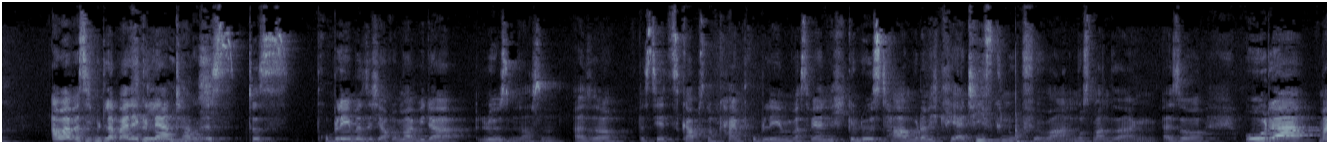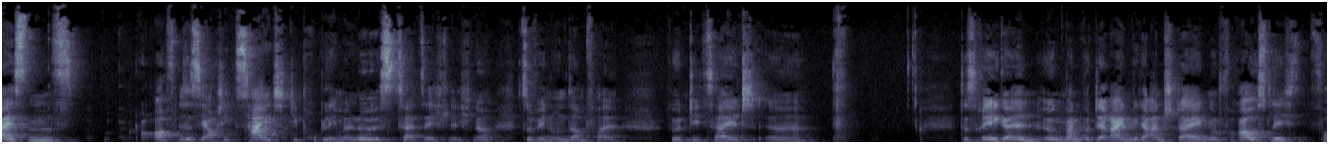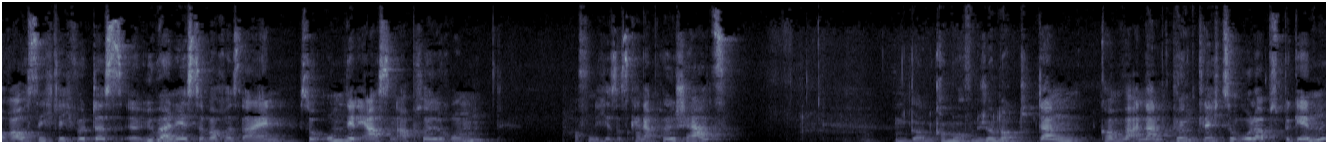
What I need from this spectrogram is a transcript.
Aber was ich mittlerweile gelernt habe, ist, dass Probleme sich auch immer wieder lösen lassen. Also bis jetzt gab es noch kein Problem, was wir nicht gelöst haben oder nicht kreativ genug für waren, muss man sagen. Also, oder meistens, oft ist es ja auch die Zeit, die Probleme löst tatsächlich, ne? so wie in unserem Fall wird die Zeit äh, das regeln. Irgendwann wird der Rhein wieder ansteigen und voraussichtlich, voraussichtlich wird das äh, übernächste Woche sein, so um den 1. April rum. Hoffentlich ist es kein Aprilscherz. Und dann kommen wir hoffentlich an Land. Dann kommen wir an Land pünktlich zum Urlaubsbeginn.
